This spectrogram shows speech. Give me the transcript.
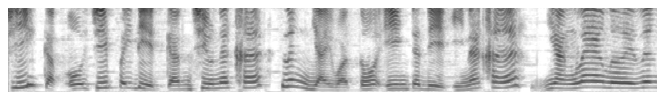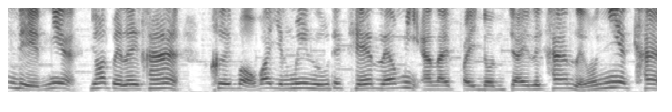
ชิกับโอชิไปเดทกันชิวนะคะ เรื่องใหญ่กว่าตัวเองจะเดทอีกนะคะ อย่างแรกเลยเรื่องเดทเนี่ยยอดไปเลยค่ะเคยบอกว่ายังไม่รู้เทสแล้วมีอะไรไปดนใจหรือคะหรือว่าเงียบค่ะ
